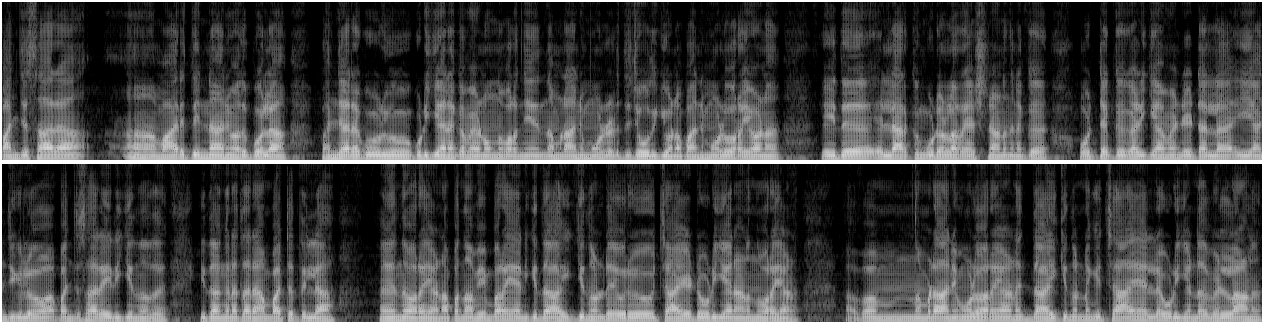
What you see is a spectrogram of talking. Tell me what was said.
പഞ്ചസാര വാരി തിന്നാനും അതുപോലെ പഞ്ചാര കുടിക്കാനൊക്കെ വേണമെന്ന് പറഞ്ഞ് നമ്മുടെ അനുമോളുടെ അടുത്ത് ചോദിക്കുവാണ്. അപ്പോൾ അനുമോൾ പറയുവാണ് ഇത് എല്ലാവർക്കും കൂടെയുള്ള റേഷനാണ് നിനക്ക് ഒറ്റയ്ക്ക് കഴിക്കാൻ വേണ്ടിയിട്ടല്ല ഈ അഞ്ച് കിലോ പഞ്ചസാര ഇരിക്കുന്നത് ഇതങ്ങനെ തരാൻ പറ്റത്തില്ല എന്ന് പറയാണ്. അപ്പോൾ നവീൻ പറയാം എനിക്ക് ദാഹിക്കുന്നുണ്ട് ഒരു ചായ ഇട്ട് കുടിക്കാനാണെന്ന് പറയാണ്. അപ്പം നമ്മുടെ അനുമോൾ പറയാണ് ദാഹിക്കുന്നുണ്ടെങ്കിൽ ചായ അല്ല കുടിക്കേണ്ടത് വെള്ളമാണ്.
